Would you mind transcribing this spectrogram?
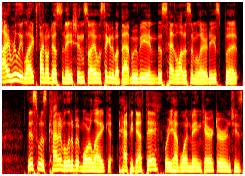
I really liked Final Destination, so I was thinking about that movie, and this had a lot of similarities. But this was kind of a little bit more like Happy Death Day, where you have one main character and she's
